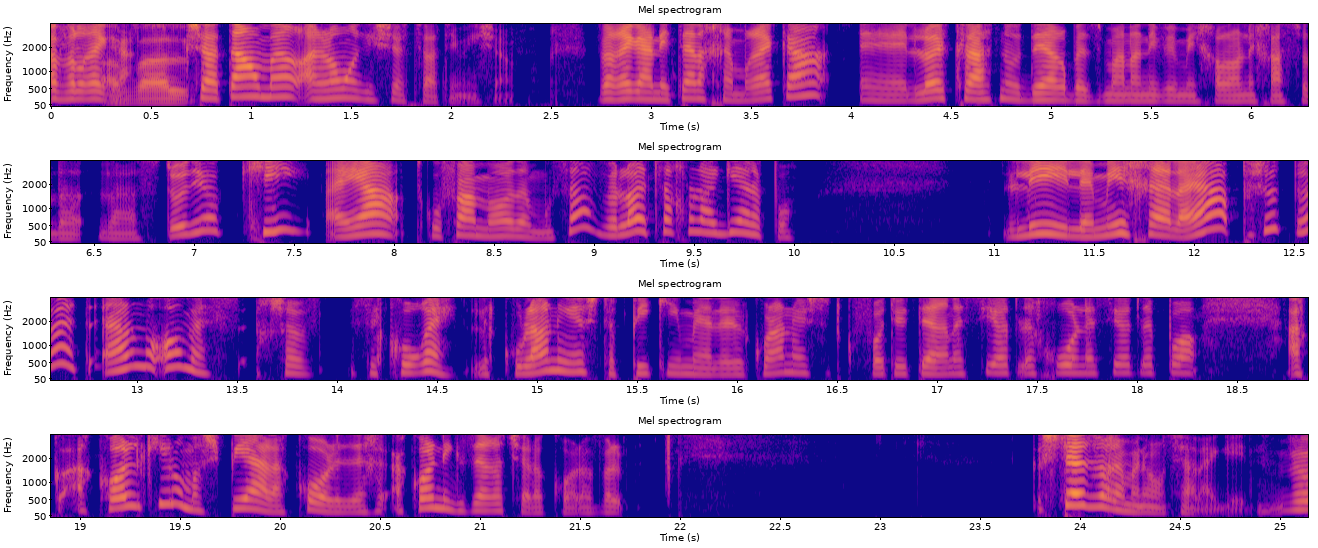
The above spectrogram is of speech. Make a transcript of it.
אבל רגע, אבל כשאתה אומר, אני לא מרגיש שיצאתי משם. ורגע, אני אתן לכם רקע. אה, לא הקלטנו די הרבה זמן, אני ומיכל לא נכנסנו לסטודיו, כי היה תקופה מאוד עמוסה ולא הצלחנו להגיע לפה. לי, למיכאל, היה פשוט, באמת, היה לנו עומס. עכשיו, זה קורה. לכולנו יש את הפיקים האלה, לכולנו יש את התקופות יותר, נסיעות לחו"ל, נסיעות לפה. הכ- הכל כאילו משפיע על הכל, זה הכל נגזרת של הכל, אבל... שתי דברים אני רוצה להגיד. ו-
